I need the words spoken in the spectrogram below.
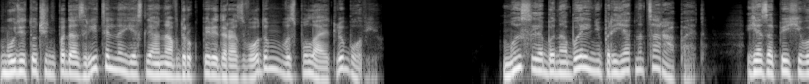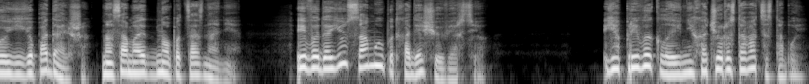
Будет очень подозрительно, если она вдруг перед разводом воспылает любовью. Мысль об Аннабель неприятно царапает. Я запихиваю ее подальше, на самое дно подсознания, и выдаю самую подходящую версию. Я привыкла и не хочу расставаться с тобой.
